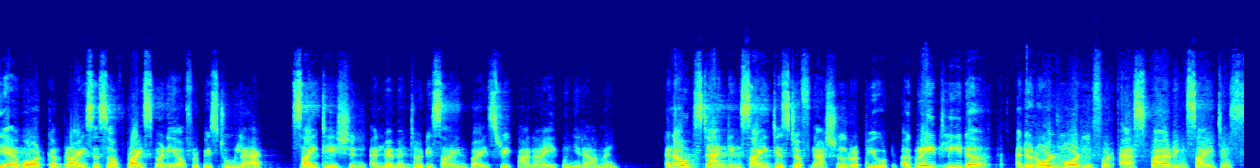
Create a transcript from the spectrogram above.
The award comprises of prize money of rupees 2 lakh, citation and memento designed by Sri Kanai Kunyiraman, an outstanding scientist of national repute, a great leader, and a role model for aspiring scientists.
